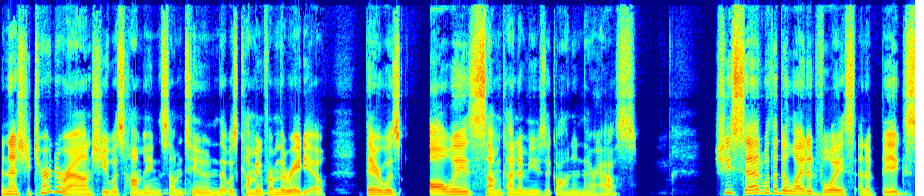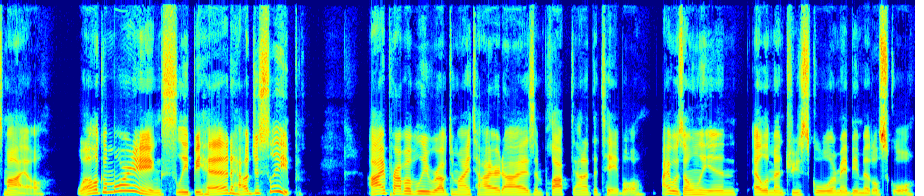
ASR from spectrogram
and as she turned around, she was humming some tune that was coming from the radio. There was always some kind of music on in their house. She said with a delighted voice and a big smile, Well, good morning, sleepyhead. How'd you sleep? I probably rubbed my tired eyes and plopped down at the table. I was only in elementary school or maybe middle school.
